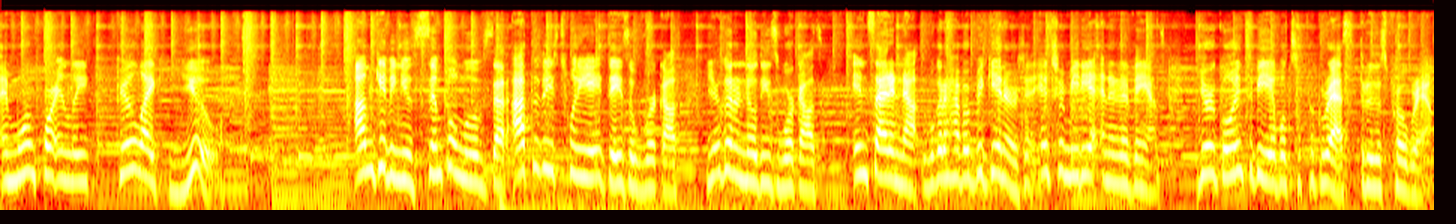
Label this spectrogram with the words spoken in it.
and more importantly, feel like you. I'm giving you simple moves that after these 28 days of workouts, you're gonna know these workouts inside and out. We're gonna have a beginners, an intermediate, and an advanced. You're going to be able to progress through this program.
